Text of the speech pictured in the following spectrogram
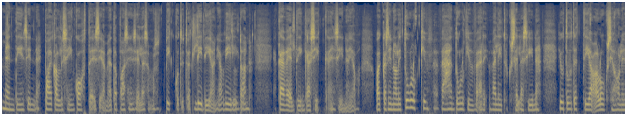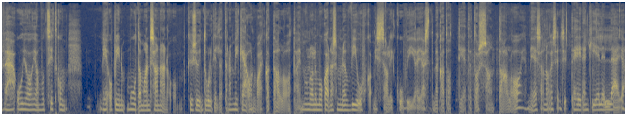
mentiin sinne paikallisiin kohteisiin ja mä tapasin siellä semmoiset pikkutytöt Lidian ja Vildan ja käveltiin käsikkäin siinä. Ja vaikka siinä oli tulkki, vähän tulkin välityksellä siinä jututettiin ja aluksi oli vähän ujoja, mutta sitten kun minä opin muutaman sanan, kysyin tulkilta, että no mikä on vaikka talo. Tai minulla oli mukana semmoinen viuhka, missä oli kuvia ja sitten me katsottiin, että tuossa on talo. Ja minä sanoin sen sitten heidän kielellään ja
